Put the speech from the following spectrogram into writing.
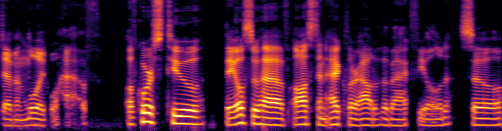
Devin Lloyd will have. Of course, too, they also have Austin Ekeler out of the backfield, so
